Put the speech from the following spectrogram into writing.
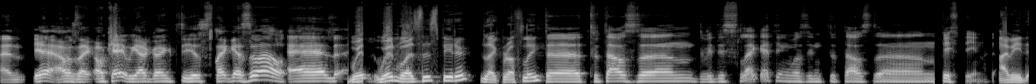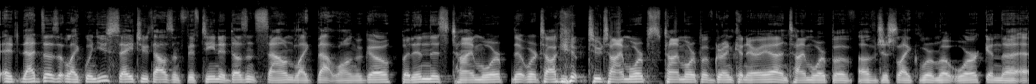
And yeah, I was like, okay, we are going to use Slack as well. And when when was this, Peter? Like roughly the 2000 with this Slack, I think was in 2015. I mean, it, that doesn't like when you say 2015, it doesn't sound like that long ago. But in this time warp that we're talking, two time warps, time warp of Gran Canaria and time warp of of just like remote work and the uh,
